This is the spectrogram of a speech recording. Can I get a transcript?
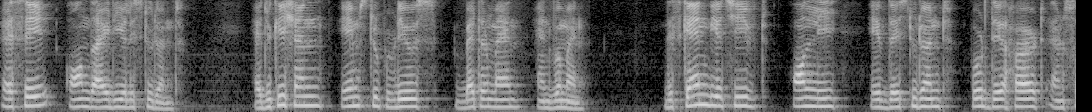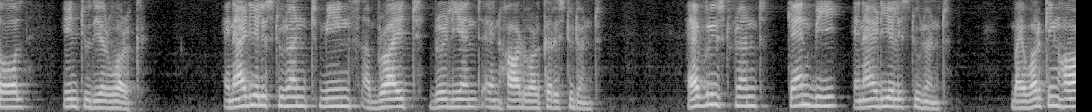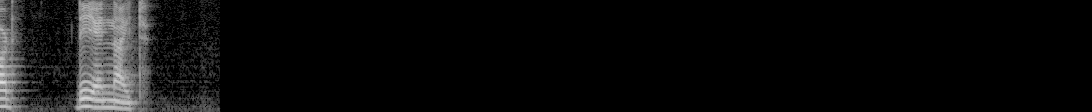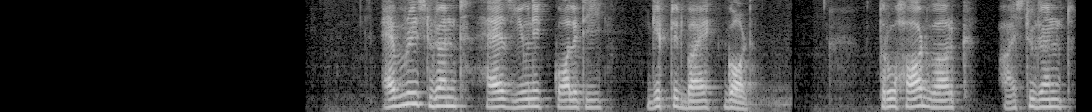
Essay on the Ideal Student Education aims to produce better men and women. This can be achieved only if the student put their heart and soul into their work. An ideal student means a bright, brilliant, and hard worker student. Every student can be an ideal student by working hard day and night. Every student has unique quality gifted by God. Through hard work, a student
